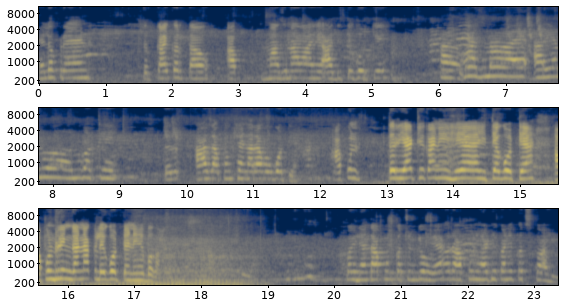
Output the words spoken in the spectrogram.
हॅलो फ्रेंड तर काय करता आप माझं नाव आहे आदित्य गोडके माझं नाव आहे आर्यन मोहन गोडके तर आज आपण खेळणार आहोत गोट्या. आपण तर या ठिकाणी हे आहे त्या गोट्या. आपण रिंगा नाकले गोट्याने हे बघा. पहिल्यांदा आपण कचून घेऊया. तर आपण या ठिकाणी कचतो आहे.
